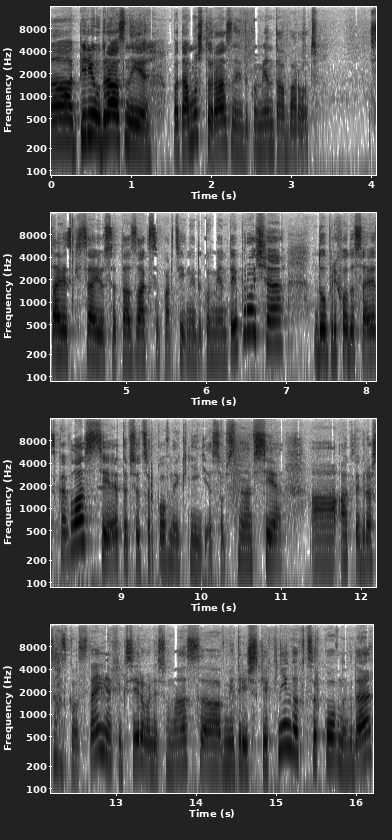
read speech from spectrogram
А, период разные, потому что разные документооборот. Советский Союз – это ЗАГСы, партийные документы и прочее. До прихода советской власти это все церковные книги. Собственно, все а, акты гражданского состояния фиксировались у нас а, в метрических книгах церковных, да,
